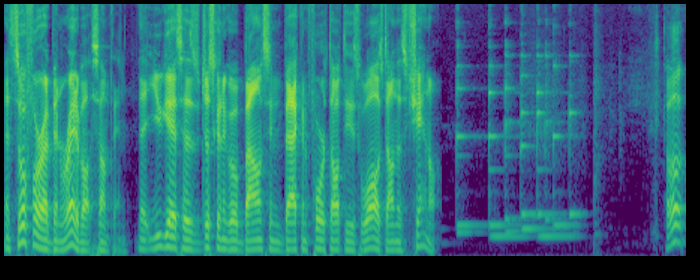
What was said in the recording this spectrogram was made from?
And so far, I've been right about something that UGAS is just going to go bouncing back and forth off these walls down this channel. Hello?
